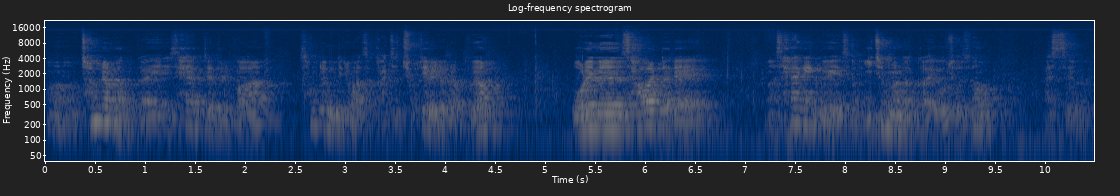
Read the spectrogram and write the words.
어, 1000명 가까이 사역자들과 성도님들이 와서 같이 축제를 열었고요. 올해는 4월달에 어, 사랑의 교회에서 2,000명 가까이 오셔서 왔어요.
